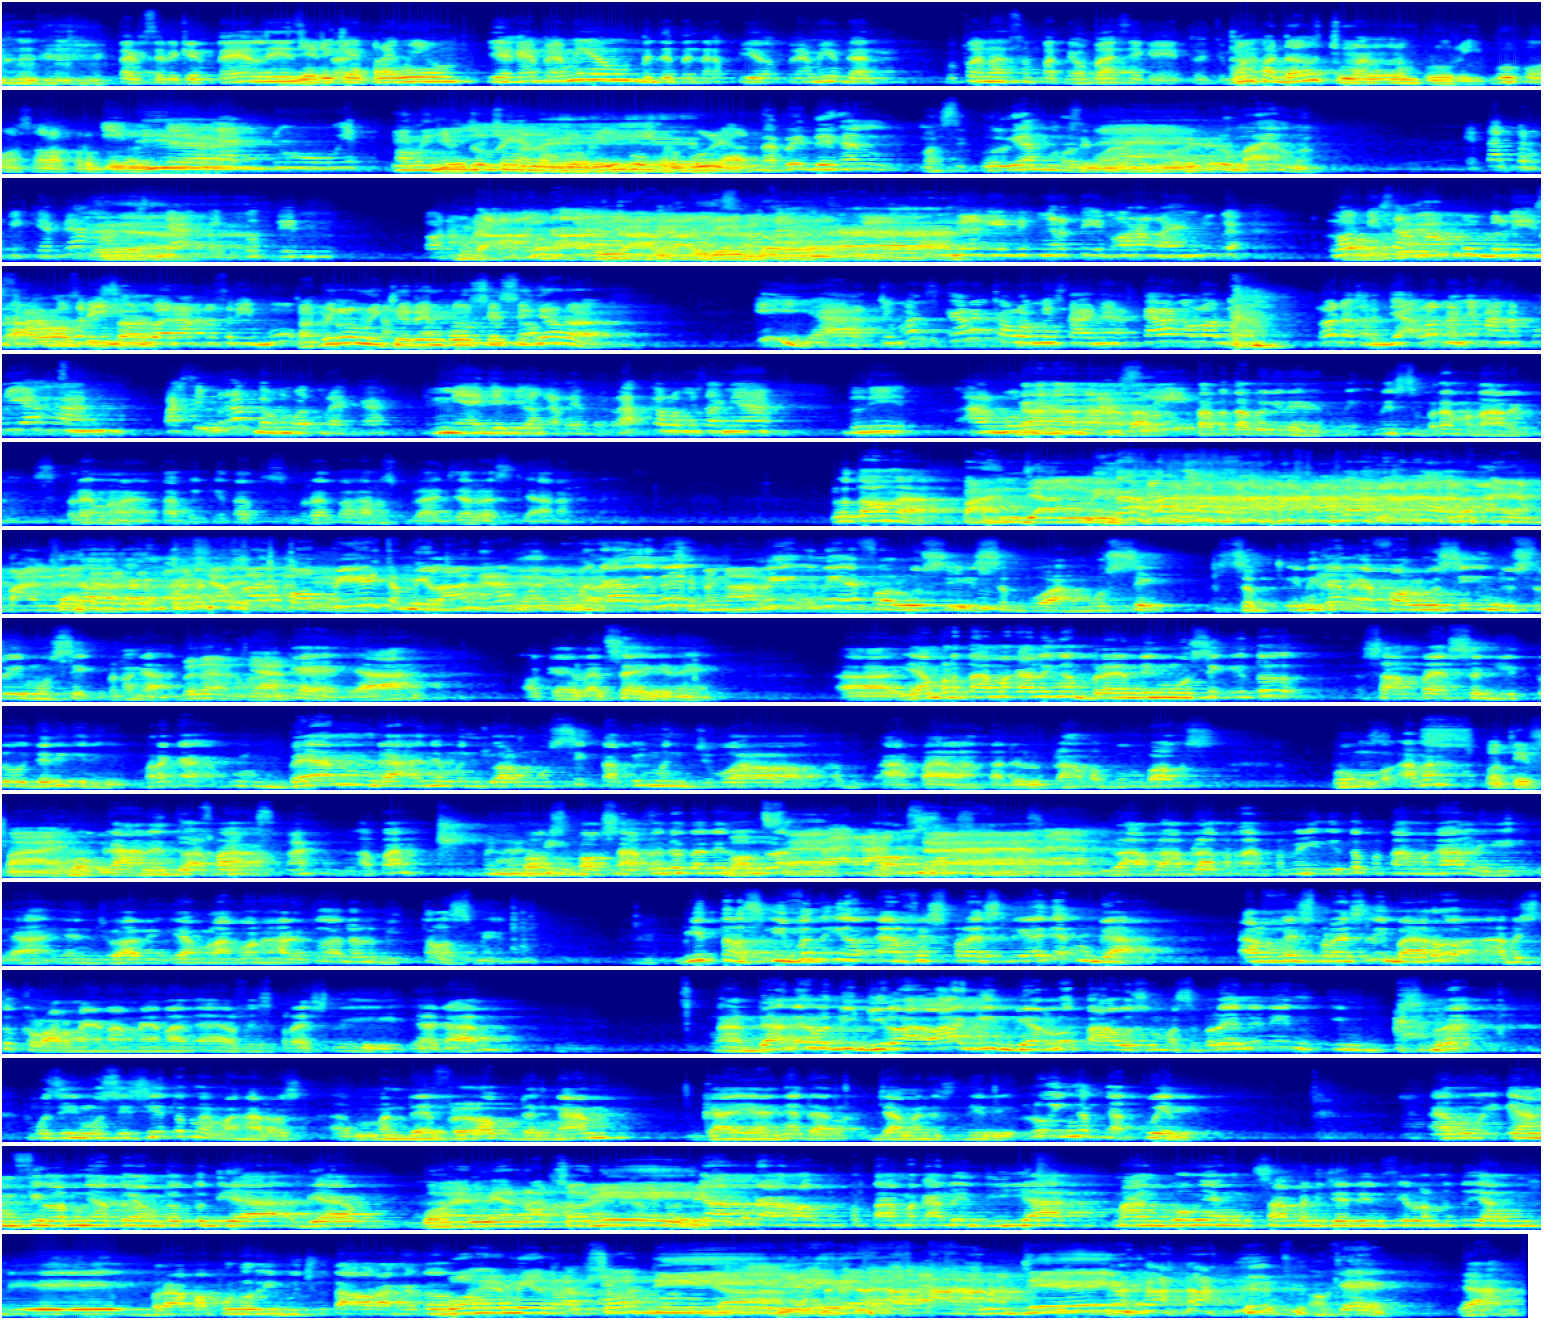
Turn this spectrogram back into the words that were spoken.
kita bisa bikin playlist. Jadi kita- kayak premium. ya kayak premium, bener-bener pure premium dan gue pernah sempat nyoba sih kayak itu. Kan Cuma padahal cuma 60 ribu kok nggak salah per bulan. Iya. Intinya duit. Ininya itu cuma 60 ribu per bulan. Tapi dia kan masih kuliah mau lima Nah. ribu lumayan loh. Kita berpikirnya Iya. harusnya ikutin orang Enggak, lain juga. enggak. Enggak, enggak gitu. Enggak, enggak ini- ngertiin orang lain juga. Lo Kalau bisa ini- mampu beli seratus ribu, dua ratus ribu. Tapi lo mikirin Tapi posisinya nggak? Iya, cuman sekarang kalau misalnya sekarang lo lo udah kerja, lo nanya sama anak kuliahan, pasti berat dong buat mereka. Ini aja bilang katanya berat kalau misalnya beli album yang enggak, enggak. Tapi, asli. tapi, tapi gini, ini, ini sebenarnya menarik nih. Sebenarnya menarik. Tapi kita tuh sebenarnya tuh harus belajar dari sejarah. men. Lu tau nggak? Panjang nih. Enggak, enggak, enggak. Eh, panjang. Enggak, kan- kan siapkan kopi, cemilan ya. Kan ini, ini ini evolusi sebuah musik. Se- ini kan evolusi industri musik, bener nggak? Bener. Oke ya, oke let's say gini. Eh, yang pertama kali nge-branding musik itu sampai segitu. Jadi gini, mereka band nggak hanya menjual musik tapi menjual apa lah tadi lu bilang apa boombox, boom apa? Spotify. Bukan itu apa? Box, ah, Apa? Box box apa itu tadi lu Box bilang? Barang, Box. Bla bla bla pernah pernah itu pertama kali ya yang jual yang melakukan hal itu adalah Beatles man. Beatles, even Elvis Presley aja enggak. Elvis Presley baru habis itu keluar mainan-mainannya Elvis Presley ya kan. Nah dan yang lebih gila lagi biar lu tahu semua sebenarnya ini, ini sebenarnya musisi-musisi itu memang harus eh, mendevelop dengan gayanya dan zamannya sendiri. Lu inget nggak Queen? Eh, yang filmnya tuh yang tuh, tuh dia dia Bohemian Rhapsody. Enggak, bukan waktu pertama kali dia manggung yang sampai dijadiin film itu yang di berapa puluh ribu juta orang itu. Bohemian Rhapsody. Ya. Iya, anjing. Oke, ya.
